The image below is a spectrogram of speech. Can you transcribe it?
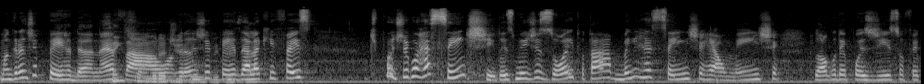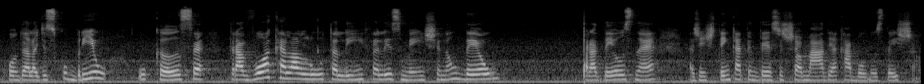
Uma grande perda, né, Sem Val? Uma grande dúvidas, perda. Né? Ela que fez, tipo, eu digo recente, 2018, tá bem recente realmente. Logo depois disso foi quando ela descobriu o câncer, travou aquela luta ali, infelizmente não deu para Deus, né? A gente tem que atender esse chamado e acabou nos deixando.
